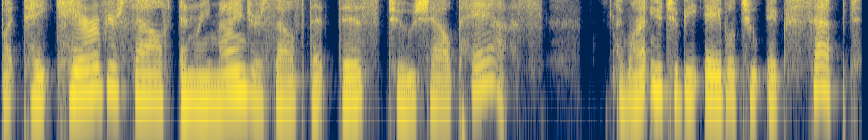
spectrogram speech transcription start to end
But take care of yourself and remind yourself that this too shall pass. I want you to be able to accept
